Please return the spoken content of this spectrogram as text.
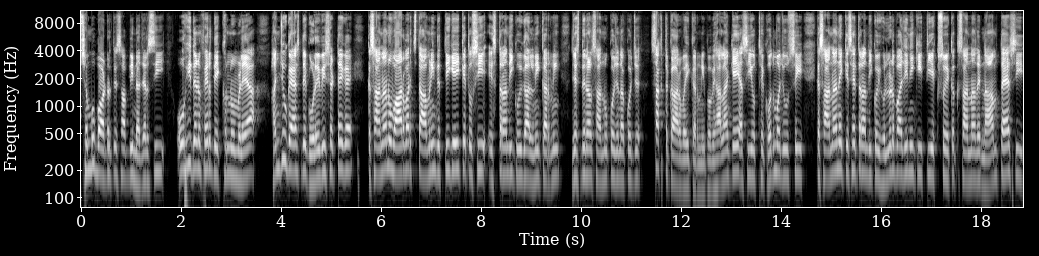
ਸ਼ੰਭੂ ਬਾਰਡਰ ਤੇ ਸਭ ਦੀ ਨਜ਼ਰ ਸੀ। ਉਹੀ ਦਿਨ ਫਿਰ ਦੇਖਣ ਨੂੰ ਮਿਲਿਆ, ਹੰਝੂ ਗੈਸ ਦੇ ਗੋਲੇ ਵੀ ਸੱਟੇ ਗਏ। ਕਿਸਾਨਾਂ ਨੂੰ ਵਾਰ-ਵਾਰ ਚੇਤਾਵਨੀ ਦਿੱਤੀ ਗਈ ਕਿ ਤੁਸੀਂ ਇਸ ਤਰ੍ਹਾਂ ਦੀ ਕੋਈ ਗੱਲ ਨਹੀਂ ਕਰਨੀ, ਜਿਸ ਦੇ ਨਾਲ ਸਾਨੂੰ ਕੁਝ ਨਾ ਕੁਝ ਸਖਤ ਕਾਰਵਾਈ ਕਰਨੀ ਪਵੇ। ਹਾਲਾਂਕਿ ਅਸੀਂ ਉੱਥੇ ਖੁਦ ਮੌਜੂਦ ਸੀ, ਕਿਸਾਨਾਂ ਨੇ ਕਿਸੇ ਤਰ੍ਹਾਂ ਦੀ ਕੋਈ ਹੁੱਲੜਬਾਜ਼ੀ ਨਹੀਂ ਕੀਤੀ। 101 ਕਿਸਾਨਾਂ ਦੇ ਨਾਮ ਤੈਅ ਸੀ।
